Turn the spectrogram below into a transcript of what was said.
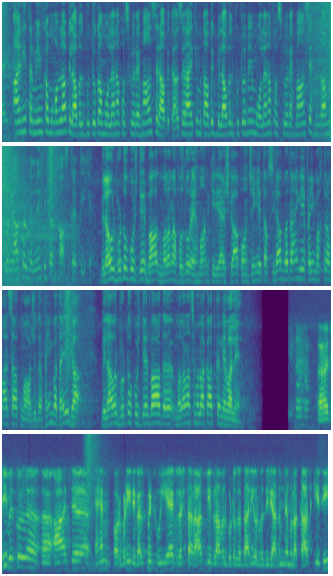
आइनी तरमीम का मामला बिलावल भुटो का मौलाना फ़सल रहमान से रबता। जराये के मुताबिक बिलावल भुटो ने मौलाना फ़सल रहमान से हंगामी बुनियाद पर मिलने की दरख्वास्त कर दी है। बिलावल भुटो कुछ देर बाद मौलाना फजल रहमान की रिहाइश गाह पहुँचेंगे। तफसीत बताएँगे। फ़हीम अख्तर हमारे साथ मौजूद है। फ़हीम बताइएगा बिलावल भुटो कुछ देर बाद मौलाना से मुलाकात करने वाले हैं। जी बिल्कुल आज अहम और बड़ी डेवलपमेंट हुई है। गुजशत रात भी बिलावल भुट्टो जरदारी और वजी अजम ने मुलाकात की थी।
